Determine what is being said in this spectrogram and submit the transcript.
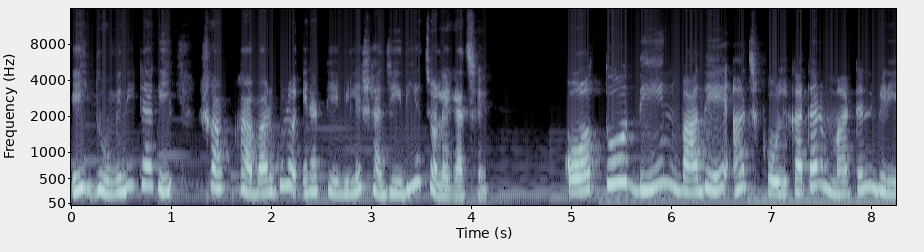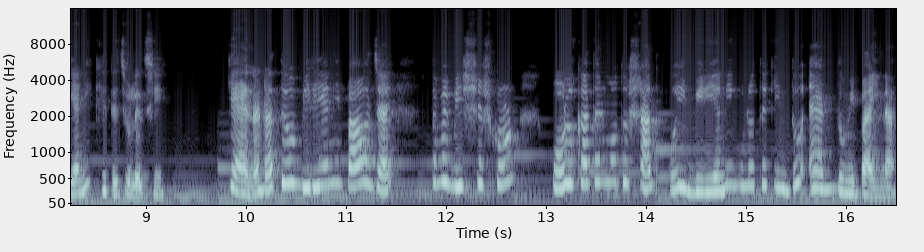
এই দু মিনিট আগেই সব খাবারগুলো এরা টেবিলে সাজিয়ে দিয়ে চলে গেছে। কত দিন বাদে আজ কলকাতার মাটন বিরিয়ানি খেতে চলেছি। ক্যানাডাতেও বিরিয়ানি পাওয়া যায়, তবে বিশ্বাস করুন, কলকাতার মতো স্বাদ ওই বিরিয়ানিগুলোতে কিন্তু একদমই পাই না।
